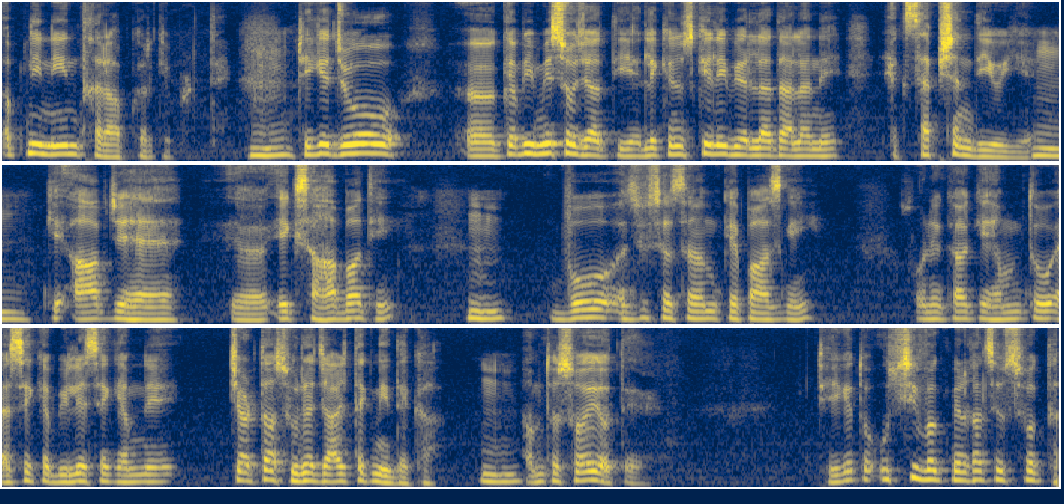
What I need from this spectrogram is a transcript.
اپنی نیند خراب کر کے پڑھتے ہیں۔ ٹھیک ہے جو کبھی مس ہو جاتی ہے لیکن اس کے لیے بھی اللہ تعالیٰ نے ایکسیپشن دی ہوئی ہے کہ آپ جو ہے ایک صحابہ تھیں۔ وہ حضرت وسلم کے پاس گئیں۔ انہوں نے کہا کہ ہم تو ایسے قبیلے سے کہ ہم نے چڑھتا سورج آج تک نہیں دیکھا۔ ہم تو سوئے ہوتے ہیں۔ ٹھیک ہے تو اسی وقت میرے خیال سے اس وقت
